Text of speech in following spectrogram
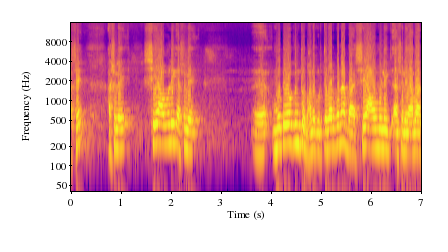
আসে, আসলে সে আওয়ামী লীগ আসলে মোটেও কিন্তু ভালো করতে পারবে না বা সে আওয়ামী লীগ আসলে আবার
